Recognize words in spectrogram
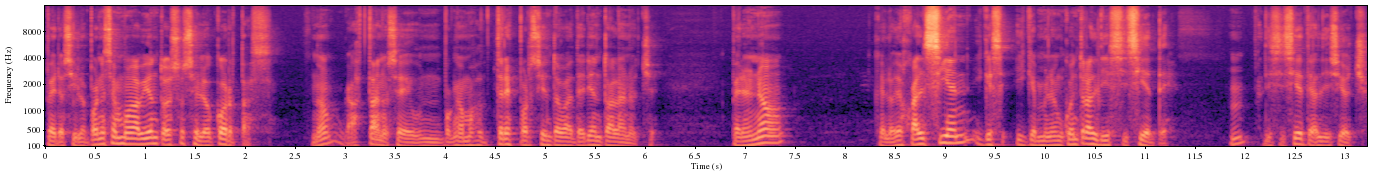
Pero si lo pones en modo avión, todo eso se lo cortas, ¿no? Gasta, no sé, pongamos 3% de batería en toda la noche. Pero no, que lo dejo al 100 y que, y que me lo encuentro al 17. Al 17, al 18.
